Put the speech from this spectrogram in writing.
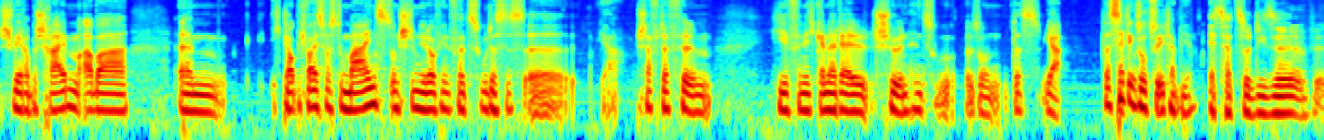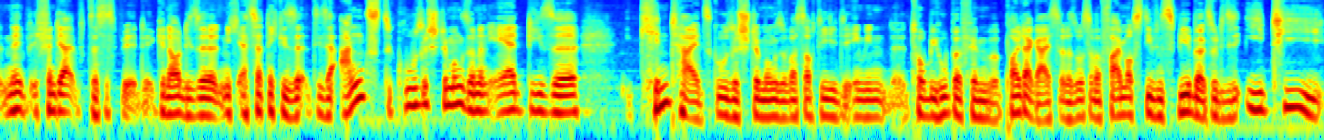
schwerer beschreiben, aber ähm, ich glaube, ich weiß, was du meinst und stimme dir auf jeden Fall zu, dass es äh, ja, schafft der Film hier, finde ich, generell schön hinzu, so das, ja, das Setting so zu etablieren. Es hat so diese, ne, ich finde ja, das ist genau diese, nicht, es hat nicht diese, diese Angst-Gruselstimmung, sondern eher diese Kindheitsgruselstimmung, sowas auch die, die irgendwie ein Toby Hooper-Film Poltergeist oder so ist, aber vor allem auch Steven Spielberg, so diese E.T.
